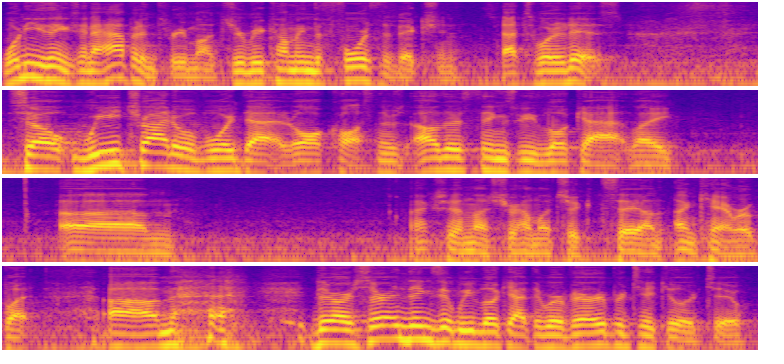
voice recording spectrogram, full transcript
what do you think is going to happen in three months? You're becoming the fourth eviction. That's what it is. So we try to avoid that at all costs. And there's other things we look at, like, um, actually I'm not sure how much I could say on, on camera, but um, there are certain things that we look at that we're very particular to.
